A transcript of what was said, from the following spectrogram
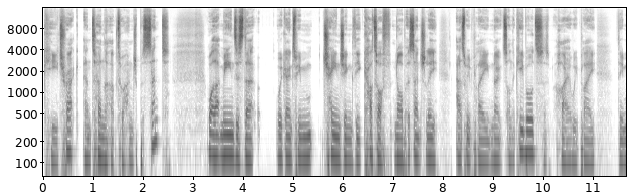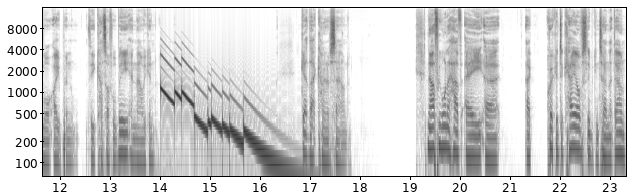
key track and turn that up to 100%. What that means is that we're going to be changing the cutoff knob essentially as we play notes on the keyboards. Higher we play, the more open the cutoff will be, and now we can get that kind of sound. Now, if we want to have a uh, a quicker decay, obviously we can turn that down.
